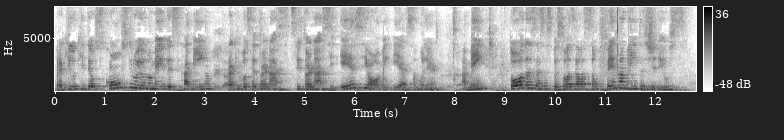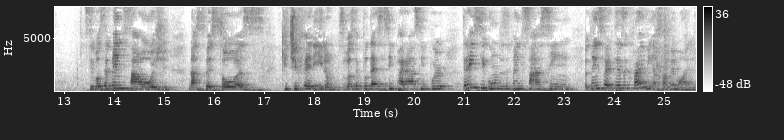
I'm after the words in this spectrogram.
para aquilo que Deus construiu no meio desse caminho, para que você tornasse, se tornasse esse homem e essa mulher. Amém? Todas essas pessoas, elas são ferramentas de Deus. Se você pensar hoje nas pessoas que te feriram, se você pudesse assim parar assim por três segundos e pensar assim, eu tenho certeza que vai vir a sua memória.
